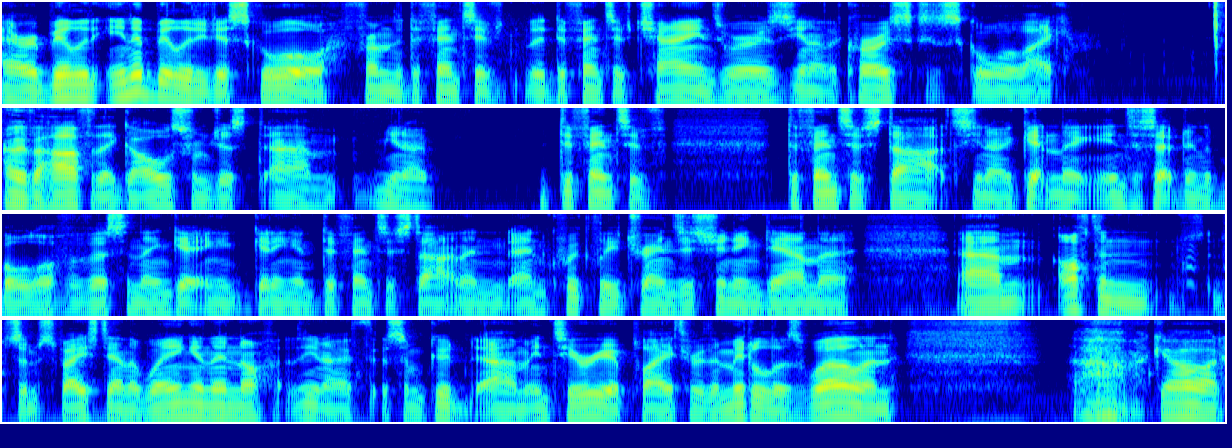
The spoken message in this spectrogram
our ability inability to score from the defensive the defensive chains. Whereas you know the Crows score like over half of their goals from just um, you know defensive defensive starts, you know, getting the intercepting the ball off of us and then getting getting a defensive start and and quickly transitioning down the um, often some space down the wing and then you know some good um, interior play through the middle as well and oh my god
